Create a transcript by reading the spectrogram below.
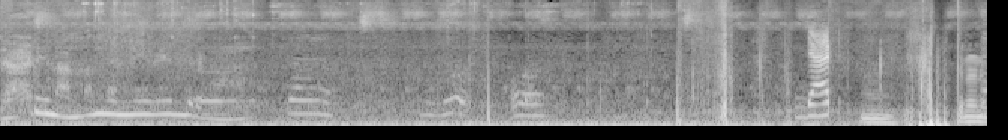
డాడీ నన్ను నన్నేవేంద్రా తినండి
